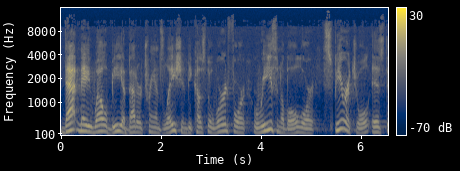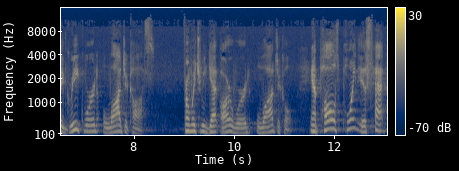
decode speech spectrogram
That may well be a better translation because the word for reasonable or spiritual is the Greek word logikos, from which we get our word logical. And Paul's point is that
